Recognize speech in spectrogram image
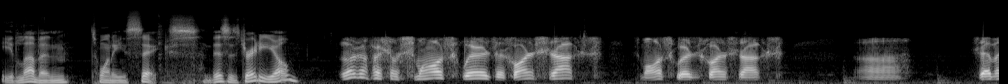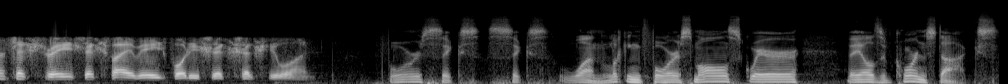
1126. This is Tradio. Looking for some small squares of corn stalks. Small squares of corn stalks. Uh, 763 658 4661. 4661. Looking for small square bales of corn stalks.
